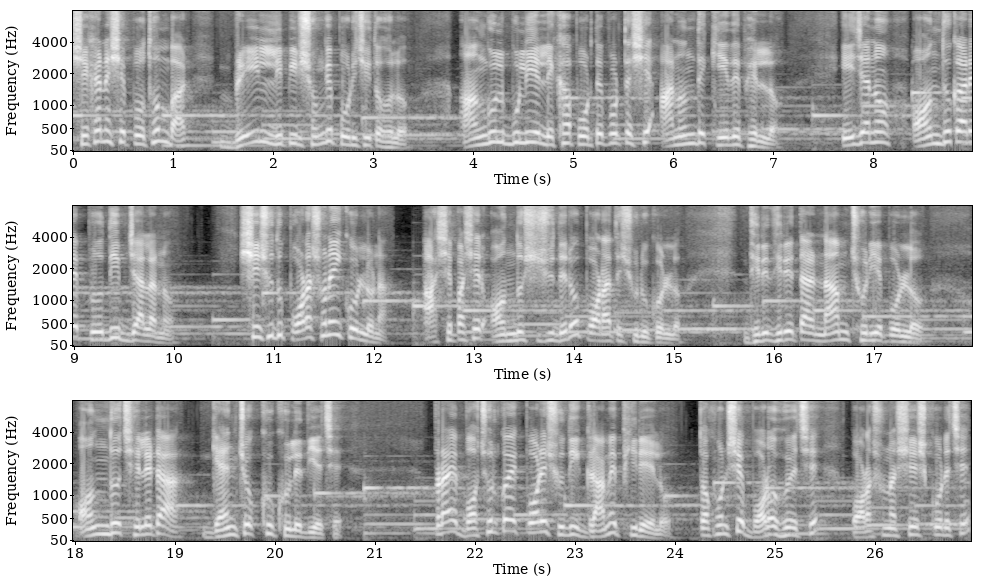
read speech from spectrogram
সেখানে সে প্রথমবার ব্রেইল লিপির সঙ্গে পরিচিত হলো। আঙ্গুল বুলিয়ে লেখা পড়তে পড়তে সে আনন্দে কেঁদে ফেলল। এ যেন অন্ধকারে প্রদীপ জ্বালানো। সে শুধু পড়াশোনাই করল না, আশেপাশের অন্ধ শিশুদেরও পড়াতে শুরু করল। ধীরে ধীরে তার নাম ছড়িয়ে পড়ল, অন্ধ ছেলেটা জ্ঞানচক্ষু খুলে দিয়েছে। প্রায় বছর কয়েক পরে সুদি গ্রামে ফিরে এলো। তখন সে বড় হয়েছে, পড়াশোনা শেষ করেছে।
